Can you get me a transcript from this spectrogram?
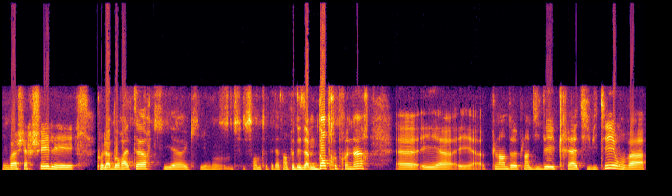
va chercher les collaborateurs qui, qui se sentent peut-être un peu des âmes d'entrepreneurs et, plein de plein d'idées et de créativité. On va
